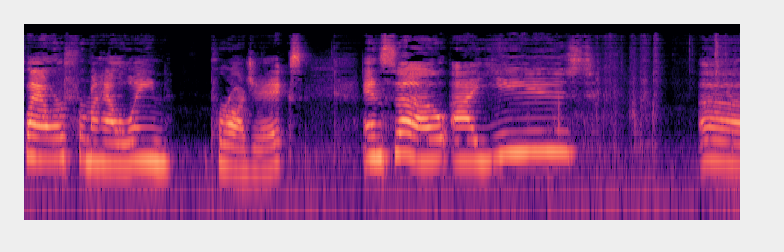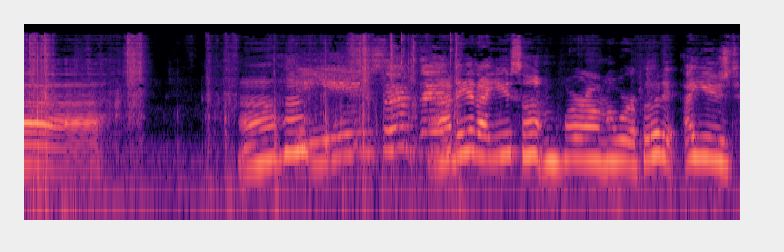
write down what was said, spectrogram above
flowers for my Halloween projects, and so I used uh. Uh huh. You something. I did. I used something where I don't know where I put it. I used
